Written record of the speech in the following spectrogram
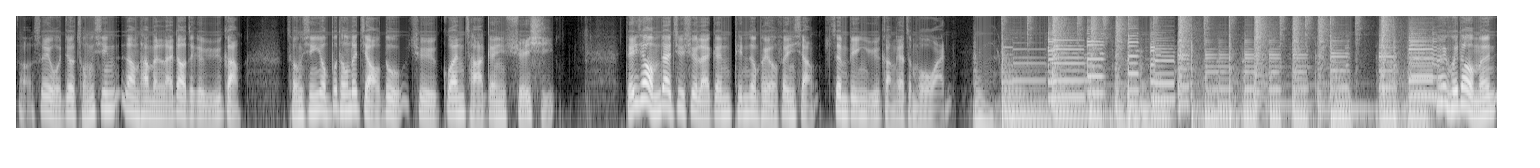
啊。所以我就重新让他们来到这个渔港，重新用不同的角度去观察跟学习。等一下，我们再继续来跟听众朋友分享正滨渔港要怎么玩。回到我们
